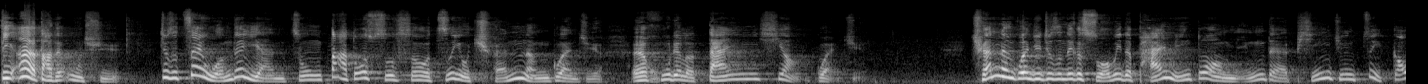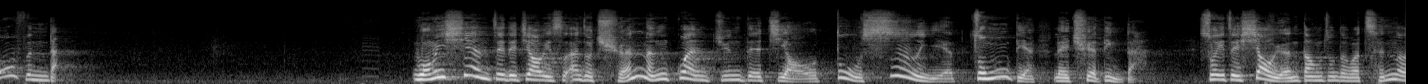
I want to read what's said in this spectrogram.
第二大的误区，就是在我们的眼中，大多数时候只有全能冠军，而忽略了单项冠军。全能冠军就是那个所谓的排名多少名的，平均最高分的。我们现在的教育是按照全能冠军的角度、视野、终点来确定的，所以在校园当中的话，成了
